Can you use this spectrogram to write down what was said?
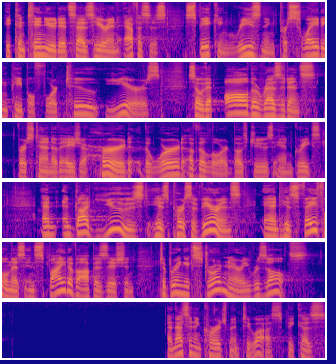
He continued, it says here in Ephesus, speaking, reasoning, persuading people for two years, so that all the residents, verse 10 of Asia, heard the word of the Lord, both Jews and Greeks. And, and God used his perseverance and his faithfulness in spite of opposition to bring extraordinary results. And that's an encouragement to us because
